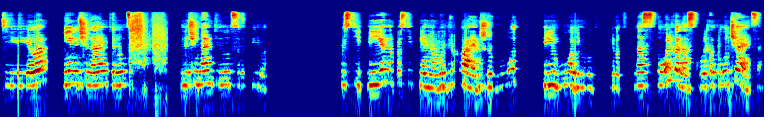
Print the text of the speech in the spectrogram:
тело и начинаем тянуться начинаем тянуться вперед. Постепенно, постепенно выдыхаем живот, переводим руки вперед настолько, насколько получается.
